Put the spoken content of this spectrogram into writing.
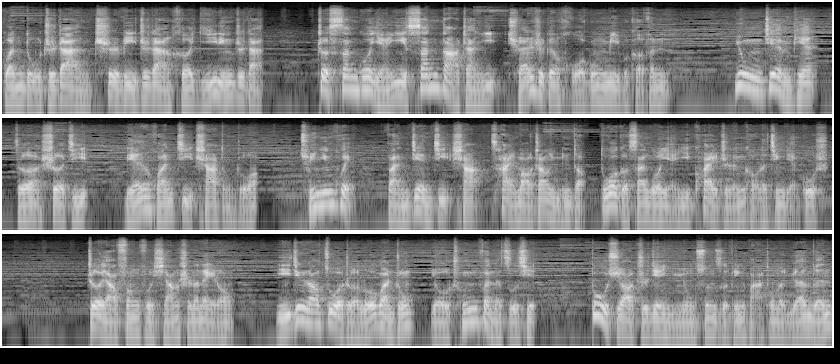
官渡之战、赤壁之战和夷陵之战，这《三国演义》三大战役全是跟火攻密不可分的。用剑篇则涉及连环计杀董卓、群英会反间计杀蔡瑁、张允等多个《三国演义》脍炙人口的经典故事。这样丰富详实的内容，已经让作者罗贯中有充分的自信，不需要直接引用《孙子兵法》中的原文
